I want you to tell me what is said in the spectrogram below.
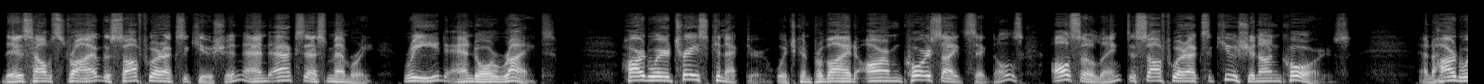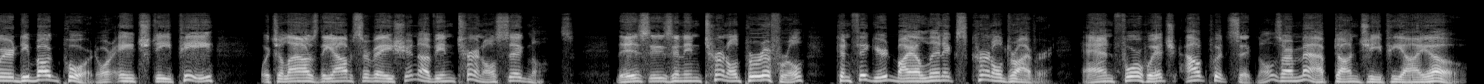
This helps drive the software execution and access memory, read and or write. Hardware trace connector, which can provide ARM CoreSight signals, also linked to software execution on cores and Hardware Debug Port, or HDP, which allows the observation of internal signals. This is an internal peripheral configured by a Linux kernel driver and for which output signals are mapped on GPIO.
